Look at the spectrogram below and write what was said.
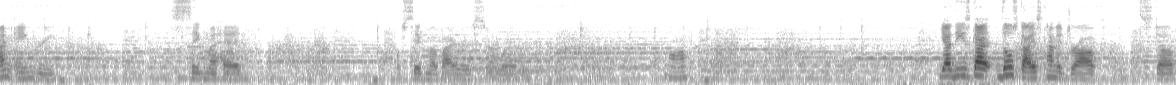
I'm angry. Sigma head. Or Sigma virus or whatever. Aw. Yeah, these guys, those guys kind of drop stuff.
